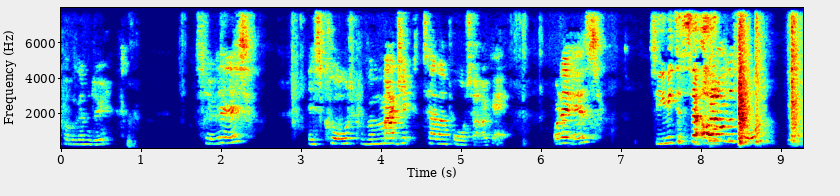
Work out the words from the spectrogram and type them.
What we're gonna do. So this is called the magic teleporter. Okay. What it is? So you need to set up. Put it on the floor.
